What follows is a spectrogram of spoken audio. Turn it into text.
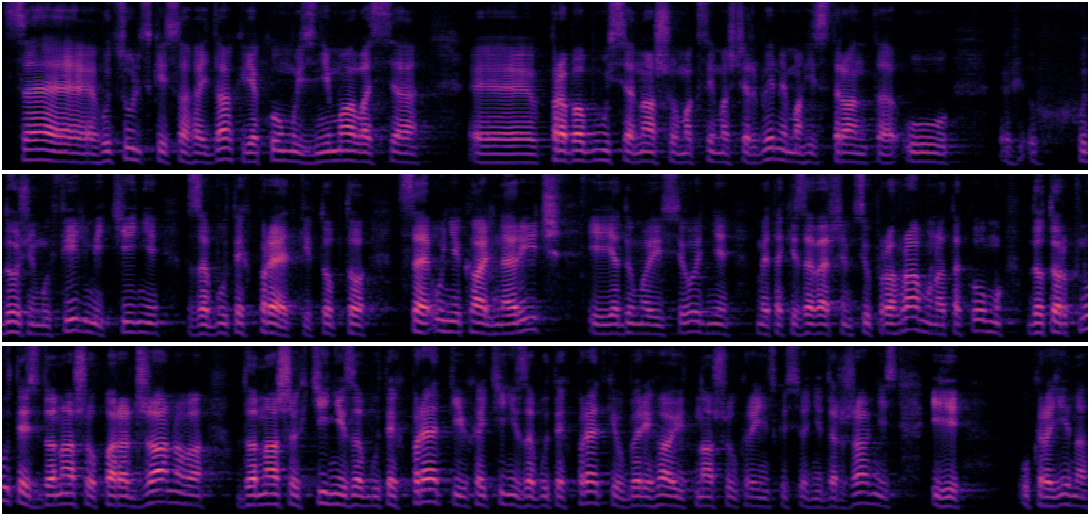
це гуцульський сагайдак, в якому знімалася е, прабабуся нашого Максима Щербини, магістранта, у художньому фільмі Тіні забутих предків. Тобто це унікальна річ, і я думаю, сьогодні ми так і завершимо цю програму на такому доторкнутись до нашого Параджанова, до наших тіні забутих предків. Хай тіні забутих предків берігають нашу українську сьогодні державність і Україна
